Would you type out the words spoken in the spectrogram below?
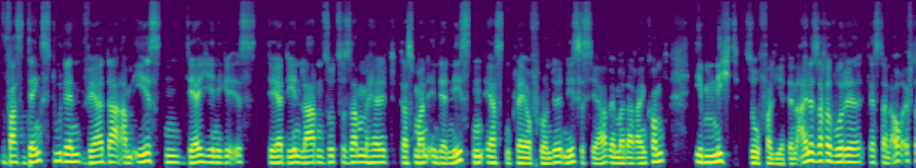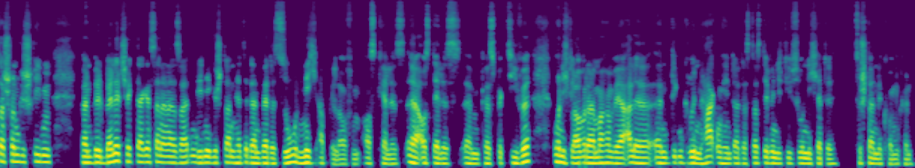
was denkst du denn, wer da am ehesten derjenige ist, der den Laden so zusammenhält, dass man in der nächsten ersten Playoff-Runde, nächstes Jahr, wenn man da reinkommt, eben nicht so verliert? Denn eine Sache wurde gestern auch öfter schon geschrieben, wenn Bill Belichick da gestern an der Seitenlinie gestanden hätte, dann wäre das so nicht abgelaufen aus, Kellis, äh, aus Dallas ähm, Perspektive. Und ich glaube, da machen wir alle einen dicken grünen Haken hinter, dass das definitiv so nicht hätte zustande kommen können.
